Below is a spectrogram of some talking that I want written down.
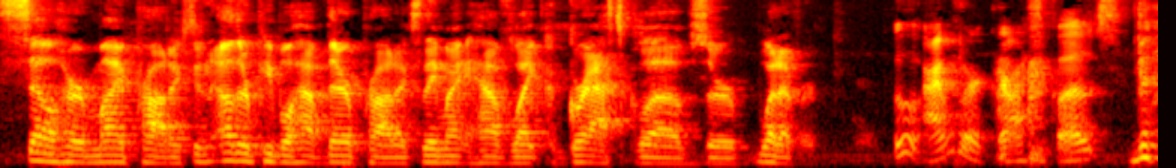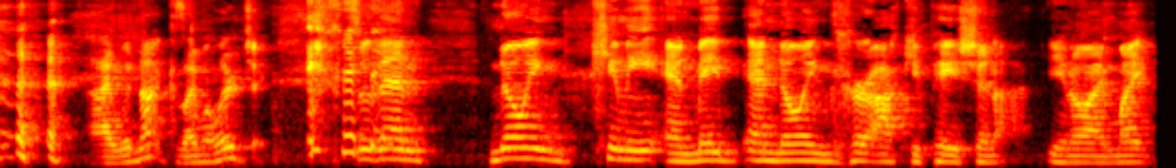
sell her my product and other people have their products. They might have like grass gloves or whatever. Ooh, I would wear grass gloves. I would not because I'm allergic. So then knowing Kimmy and maybe and knowing her occupation, you know, I might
